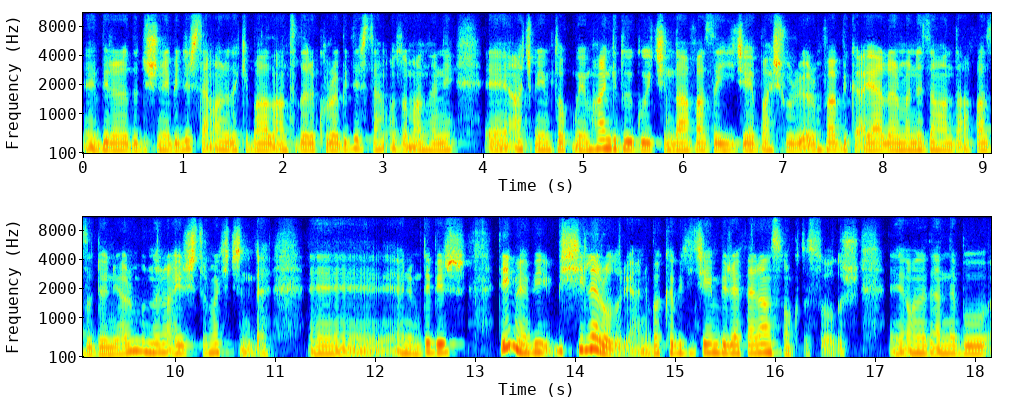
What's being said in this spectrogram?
e, bir arada düşünebilirsem, aradaki bağlantıları kurabilirsem o zaman hani aç mıyım, hangi duygu için daha fazla yiyeceğe başvuruyorum, fabrika ayarlarıma ne zaman daha fazla dönüyorum bunları ayrıştırmak için de önümde bir değil mi bir, bir şeyler olur yani bakabileceğim bir referans noktası olur. O nedenle bu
